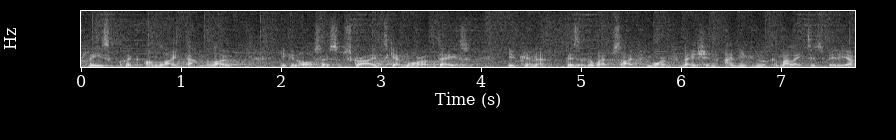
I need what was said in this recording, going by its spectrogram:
please click on like down below. You can also subscribe to get more updates. You can visit the website for more information and you can look at my latest video.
